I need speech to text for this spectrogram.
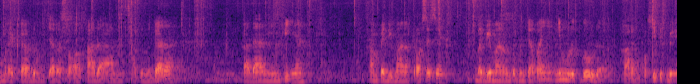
mereka berbicara soal keadaan satu negara keadaan mimpinya sampai di mana prosesnya bagaimana untuk mencapainya ini menurut gue udah hal yang positif be.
